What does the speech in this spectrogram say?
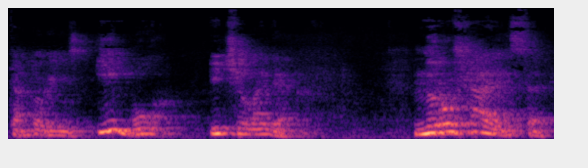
которая есть и Бог, и человек. Нарушается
